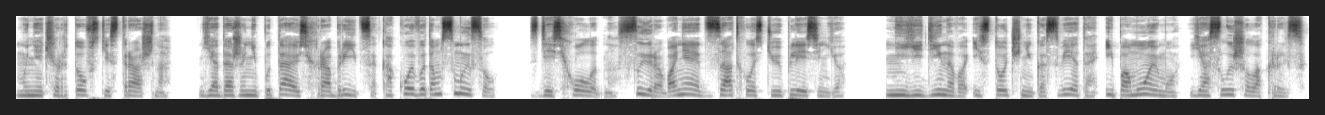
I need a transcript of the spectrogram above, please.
Мне чертовски страшно. Я даже не пытаюсь храбриться. Какой в этом смысл? Здесь холодно, сыро, воняет затхлостью и плесенью. Ни единого источника света, и, по-моему, я слышала крыс.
